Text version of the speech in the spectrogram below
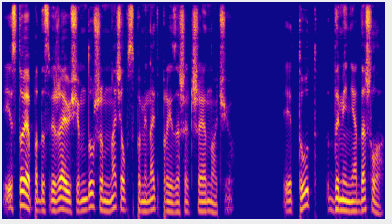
и, стоя под освежающим душем, начал вспоминать произошедшее ночью. И тут до меня дошло.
